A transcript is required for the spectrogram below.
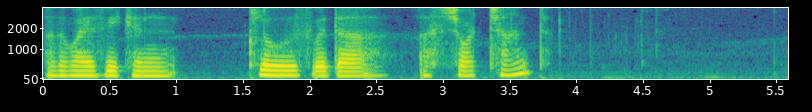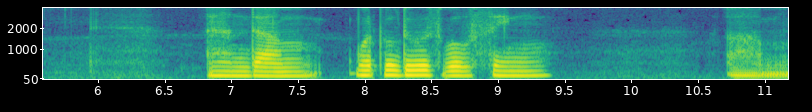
Otherwise, we can close with a, a short chant. And um, what we'll do is we'll sing um,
